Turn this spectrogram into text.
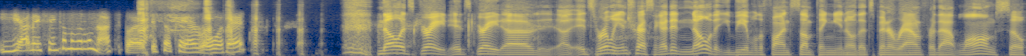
Yeah, they think I'm a little nuts, but it's okay. I roll with it. no, it's great. It's great. Uh, uh, it's really interesting. I didn't know that you'd be able to find something you know that's been around for that long. So,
